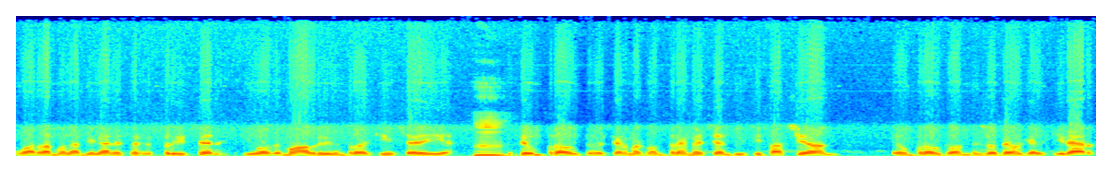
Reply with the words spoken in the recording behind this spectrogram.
guardamos la milanesa en el freezer y volvemos a abrir dentro de 15 días. Mm. Este es un producto que se arma con tres meses de anticipación, es un producto donde yo tengo que alquilar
